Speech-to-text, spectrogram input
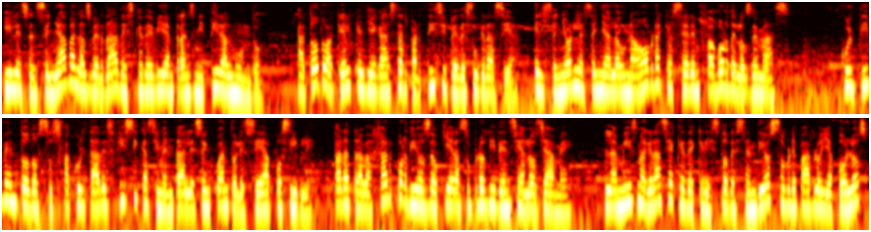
y les enseñaba las verdades que debían transmitir al mundo. A todo aquel que llega a ser partícipe de su gracia, el Señor le señala una obra que hacer en favor de los demás. Cultiven todas sus facultades físicas y mentales en cuanto les sea posible para trabajar por Dios o quiera su providencia los llame. La misma gracia que de Cristo descendió sobre Pablo y Apolos,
